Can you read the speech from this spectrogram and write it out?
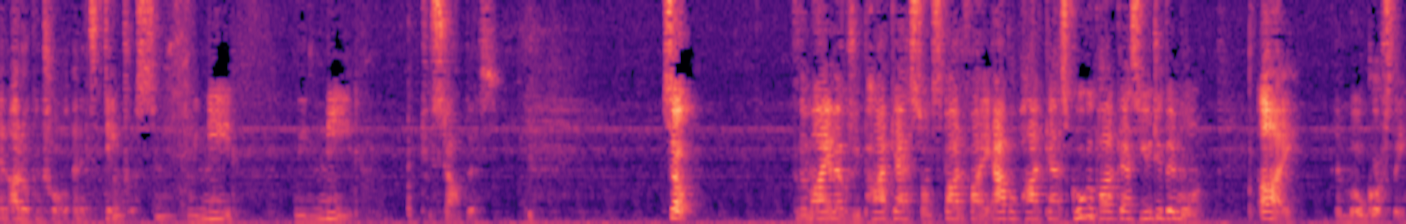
and utter control and it's dangerous. We need we need to stop this. So, for the My Equity podcast on Spotify, Apple Podcasts, Google Podcasts, YouTube, and more, I and Mo Gerstley.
